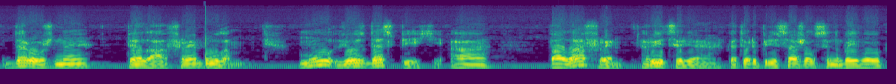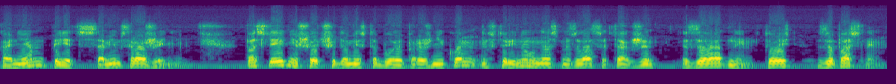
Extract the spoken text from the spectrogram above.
дорожная Пелафре мулом. Мул вез доспехи, а Палафре рыцаря, который пересаживался на боевого коня перед самим сражением. Последний, шедший до места боя порожняком, в старину у нас назывался также заводным, то есть запасным.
